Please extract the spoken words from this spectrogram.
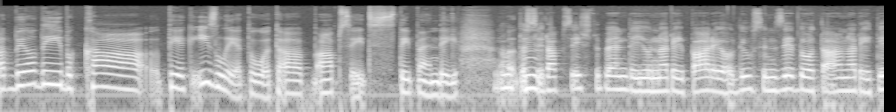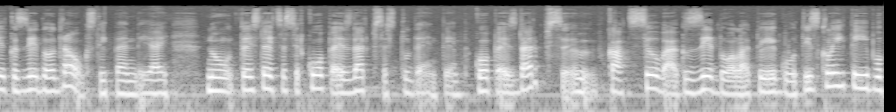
atbildība, kā tiek izlietota apsītas stipendija. Nu, tas ir apsītas stipendija un arī pārējo 200 ziedotāju un arī tie, kas ziedo draugu stipendijai. Nu, es teicu, tas ir kopējs darbs ar studentiem. Kopējs darbs, kāds cilvēks ziedo, lai tu iegūtu izglītību,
